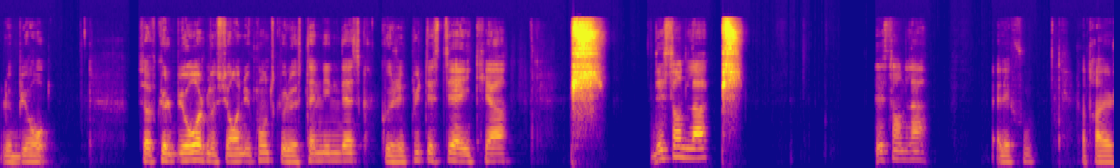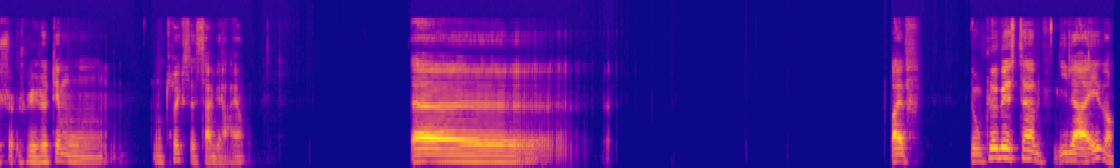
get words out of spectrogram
le bureau. Sauf que le bureau, je me suis rendu compte que le standing desk que j'ai pu tester à IKEA Psh! Descends de là, psh! Descends de là. Elle est fou. Je je je ai jeté mon mon truc, ça servait à rien. Heu, bref, donc le Besta, il arrive.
